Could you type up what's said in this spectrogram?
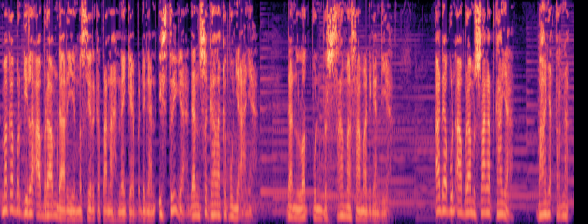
Maka pergilah Abram dari Mesir ke tanah Negeb dengan istrinya dan segala kepunyaannya. Dan Lot pun bersama-sama dengan dia. Adapun Abram sangat kaya, banyak ternak,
